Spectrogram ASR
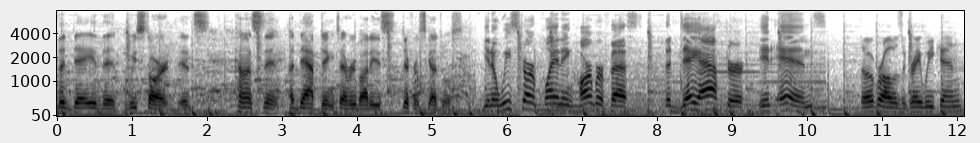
the day that we start, it's constant adapting to everybody's different schedules. You know, we start planning Harborfest the day after it ends. So overall, it was a great weekend,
